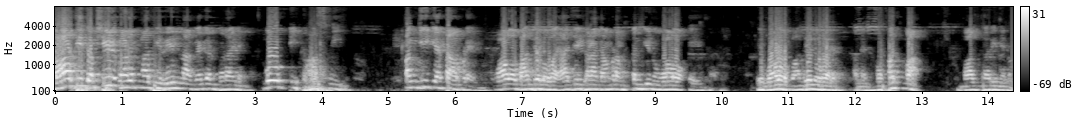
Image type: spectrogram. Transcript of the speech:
બહારથી દક્ષિણ ભારતમાંથી રેલના વેગન ભરાઈને મોટી ઘાસની તંગી કહેતા આપણે. વાળો બાંધેલો હોય. આજે ઘણા ગામડામાં તંગીનો વાળો કહે છે. એ વાળો બાંધેલો હોય અને મફતમાં માલધારીને અને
